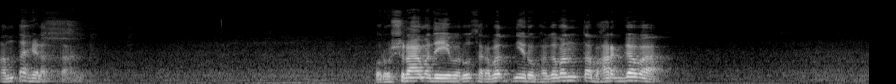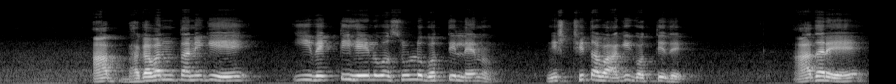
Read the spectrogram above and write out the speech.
ಅಂತ ಹೇಳುತ್ತಾನೆ. ಪರಶುರಾಮ ದೇವರು ಸರ್ವಜ್ಞರು ಭಗವಂತ ಭಾರ್ಗವ. ಆ ಭಗವಂತನಿಗೆ ಈ ವ್ಯಕ್ತಿ ಹೇಳುವ ಸುಳ್ಳು ಗೊತ್ತಿಲ್ಲೇನು? ನಿಶ್ಚಿತವಾಗಿ ಗೊತ್ತಿದೆ. ಆದರೆ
